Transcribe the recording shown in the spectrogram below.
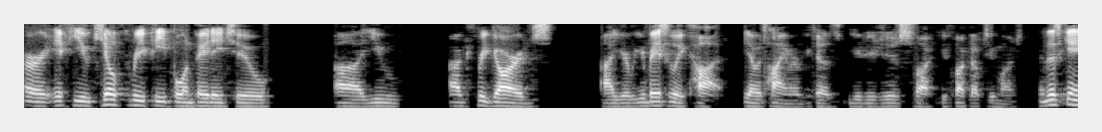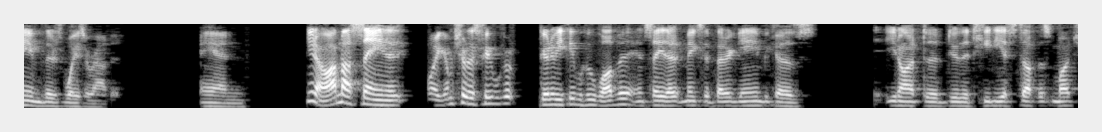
or if you kill three people in Payday 2, uh, you, uh, three guards, uh, you're you're basically caught. You have a timer because you you just fuck you fucked up too much. In this game, there's ways around it, and you know I'm not saying that like I'm sure there's people going to be people who love it and say that it makes it a better game because you don't have to do the tedious stuff as much.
